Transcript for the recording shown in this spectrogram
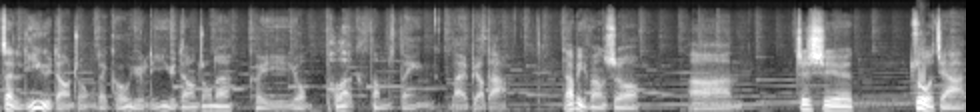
在俚语当中，在口语俚语当中呢，可以用 plug something 来表达。打比方说，啊，这些作家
